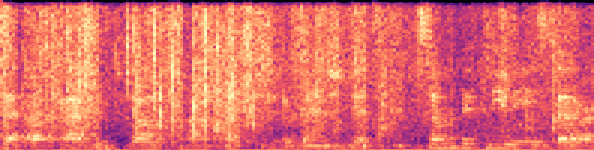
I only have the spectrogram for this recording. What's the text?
that are at the 12, uh, I should have mentioned it, some of the communities that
